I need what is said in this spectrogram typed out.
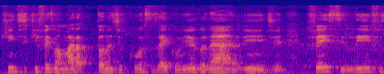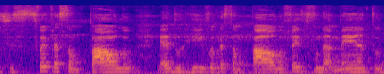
que, que fez uma maratona de cursos aí comigo, né, Indy? Facelift, foi para São Paulo, é do Rio, foi para São Paulo, fez o fundamento,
